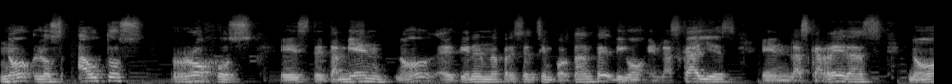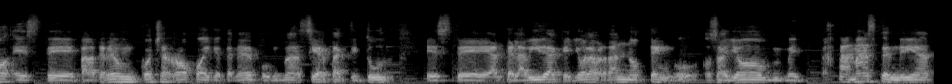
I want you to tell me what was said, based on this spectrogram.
¿no? Los autos rojos este, también, ¿no? Eh, tienen una presencia importante, digo, en las calles, en las carreras, ¿no? Este, para tener un coche rojo hay que tener pues, una cierta actitud, este, ante la vida que yo la verdad no tengo, o sea, yo jamás tendría,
